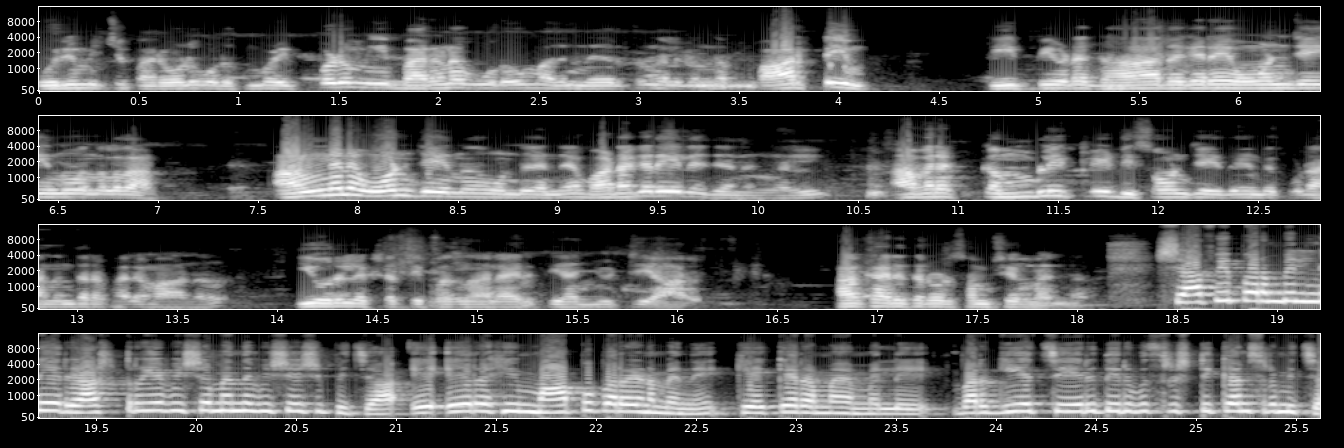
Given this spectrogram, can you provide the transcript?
ഒരുമിച്ച് പരോൾ കൊടുക്കുമ്പോൾ ഇപ്പോഴും ഈ ഭരണകൂടവും അതിന് നേതൃത്വം നൽകുന്ന പാർട്ടിയും ടി പിയുടെ ഘാതകരെ ഓൺ ചെയ്യുന്നു എന്നുള്ളതാണ്. അങ്ങനെ ഓൺ ചെയ്യുന്നത് കൊണ്ട് തന്നെ വടകരയിലെ ജനങ്ങൾ അവരെ കംപ്ലീറ്റ്ലി ഡിസോൺ ചെയ്തതിന്റെ കൂടെ അനന്തരഫലമാണ് ഈ ഒരു ലക്ഷത്തി പതിനാലായിരത്തി അഞ്ഞൂറ്റി ആറ്. ആ കാര്യത്തിലൊരു സംശയം വേണ്ട. ഷാഫി പറമ്പിലിനെ രാഷ്ട്രീയ വിഷമെന്ന് വിശേഷിപ്പിച്ച എ എ റഹീം മാപ്പ് പറയണമെന്ന് K K Rema M L A വർഗീയ ചേരിതിരിവ് സൃഷ്ടിക്കാൻ ശ്രമിച്ച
